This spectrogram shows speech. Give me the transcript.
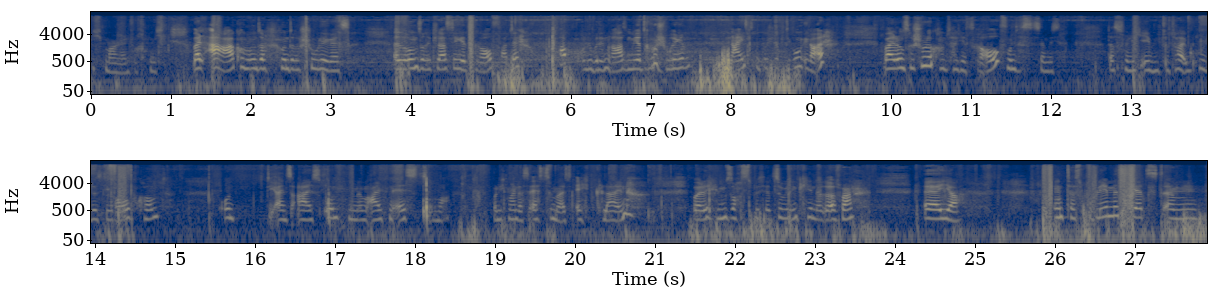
ich mag einfach nicht. Weil A kommt unser, unsere Schule jetzt also unsere Klasse jetzt drauf. Warte. Hopp, und über den Rasen wieder drüber springen. Nice Beschäftigung, egal. Weil unsere Schule kommt halt jetzt rauf und das ist ein bisschen, das finde ich eben total cool, dass die raufkommt. Und die 1a ist unten im alten Esszimmer. Und ich meine, das Esszimmer ist echt klein, weil eben sonst bis jetzt so wenig Kinder dort waren. Äh, ja. Und das Problem ist jetzt, ähm,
